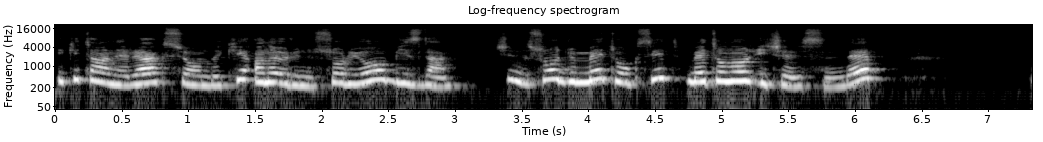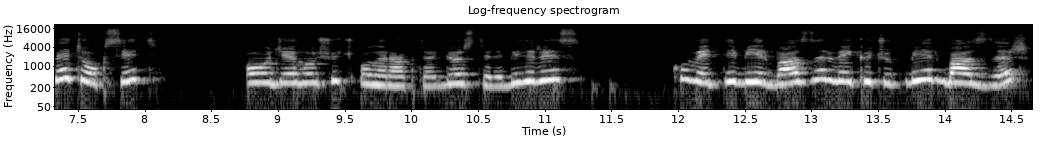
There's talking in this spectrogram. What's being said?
İki tane reaksiyondaki ana ürünü soruyor bizden. Şimdi sodyum metoksit metanol içerisinde metoksit OCH3 olarak da gösterebiliriz. Kuvvetli bir bazdır ve küçük bir bazdır.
